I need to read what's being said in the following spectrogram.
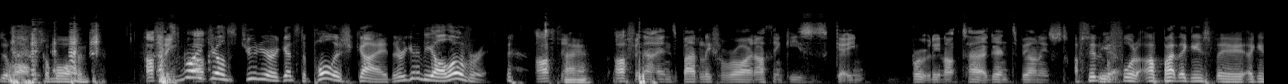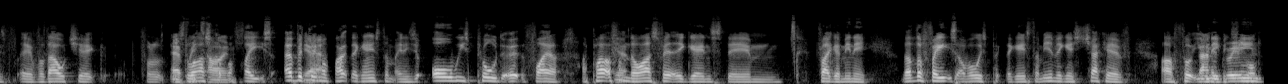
Oh, come on. I It's think Roy I, Jones Jr. against a Polish guy. They're going to be all over it. I think I think that ends badly for Ryan. I think he's getting brutally knocked out again. To be honest, I've said it Yeah. before. I've backed against uh, against uh, Wlodarczyk for his Every last couple of fights. Every time I've backed against him, and he's always pulled it out the fire. Apart from Yeah. the last fight against um, Fragomeni, the other fights I've always picked against him. Even against Chakhkiev, I thought he Danny would be Green.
